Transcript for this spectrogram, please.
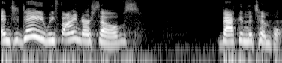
And today we find ourselves back in the temple.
